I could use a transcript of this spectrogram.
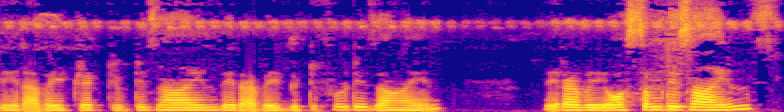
There are very attractive design. There are very beautiful design there are very awesome designs.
